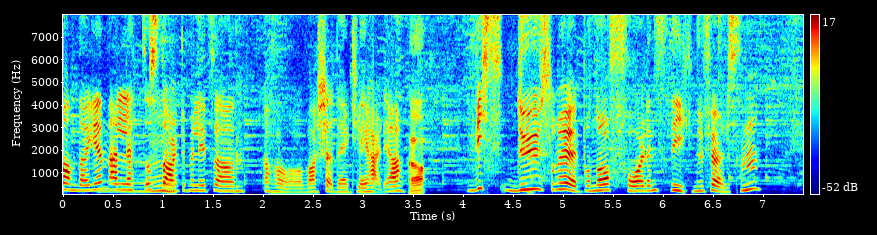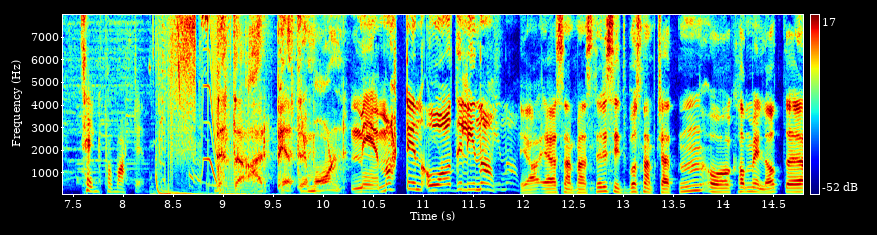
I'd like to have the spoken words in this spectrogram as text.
Mandagen er lett å starte med litt sånn Åh, hva skjedde egentlig i helga? Ja. Hvis du som hører på nå får den snikende følelsen, tenk på Martin. Dette er P3 Morgen. Med Martin og Adelina. Ja, jeg er Snapmaster, sitter på Snapchatten og kan melde at eh,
